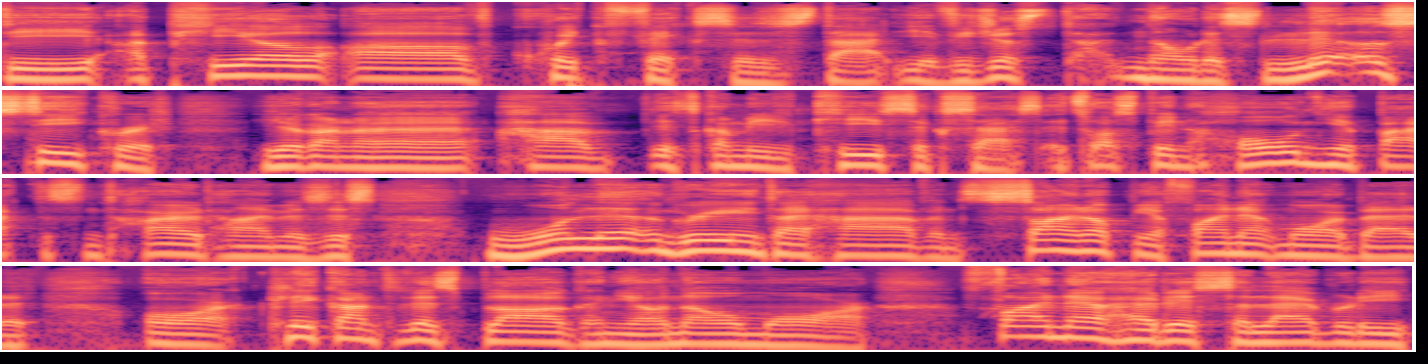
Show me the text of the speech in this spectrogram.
the appeal of quick fixes that if you just know this little secret you're gonna have it's gonna be the key success. It's what's been holding you back this entire time is this one little ingredient i have and sign up and you'll find out more about it. Or click onto this blog and you'll know more. Find out how this celebrity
